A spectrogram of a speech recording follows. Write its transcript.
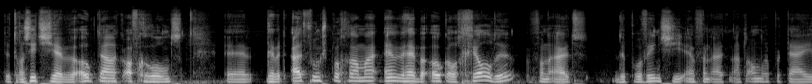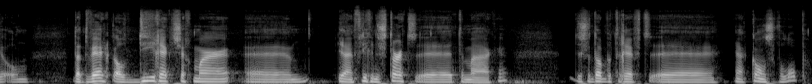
de transities hebben we ook dadelijk afgerond. Uh, we hebben het uitvoeringsprogramma en we hebben ook al gelden vanuit de provincie en vanuit een aantal andere partijen om daadwerkelijk al direct zeg maar, uh, ja, een vliegende start te maken. Dus wat dat betreft ja, kansen volop.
